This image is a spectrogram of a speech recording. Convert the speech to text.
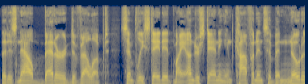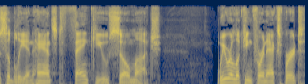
that is now better developed. Simply stated, my understanding and confidence have been noticeably enhanced. Thank you so much. We were looking for an expert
